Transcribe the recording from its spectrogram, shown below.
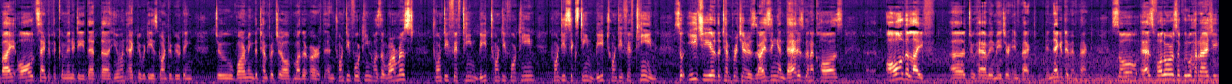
by all scientific community that uh, human activity is contributing to warming the temperature of Mother Earth. And 2014 was the warmest, 2015 beat 2014, 2016 beat 2015. So each year the temperature is rising and that is going to cause uh, all the life uh, to have a major impact, a negative impact. So as followers of Guru Har Rai Ji,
